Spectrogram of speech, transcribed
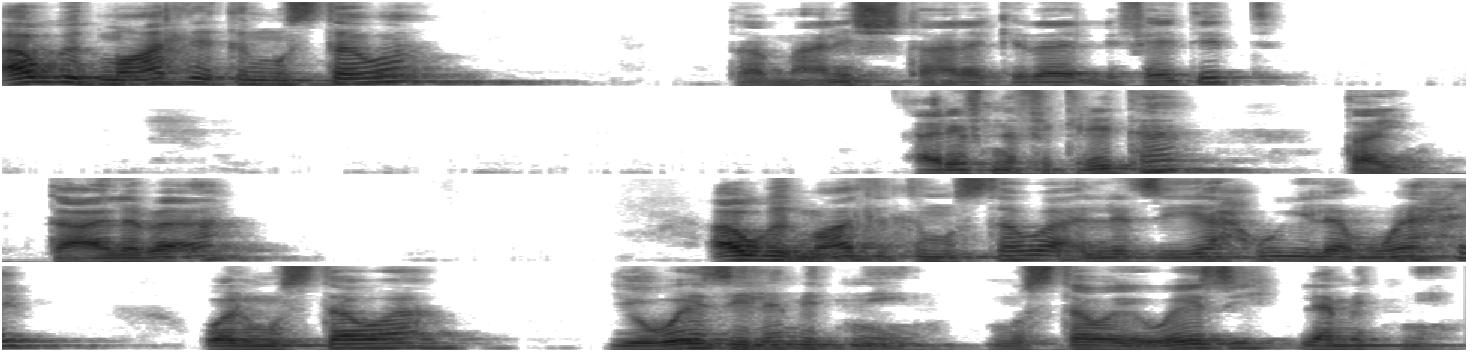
أوجد معادلة المستوى. طب معلش تعالى كده اللي فاتت. عرفنا فكرتها. طيب تعالى بقى. أوجد معادلة المستوى الذي يحوي لام واحد والمستوى يوازي لام اتنين. مستوى يوازي لام اتنين.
